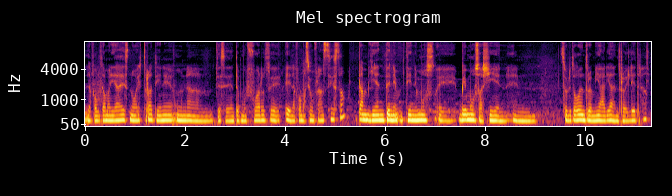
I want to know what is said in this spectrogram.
la Facultad de Humanidades nuestra, tiene un antecedente muy fuerte en la formación francesa. También tenemos, eh, vemos allí en, en sobre todo dentro de mi área, dentro de letras,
